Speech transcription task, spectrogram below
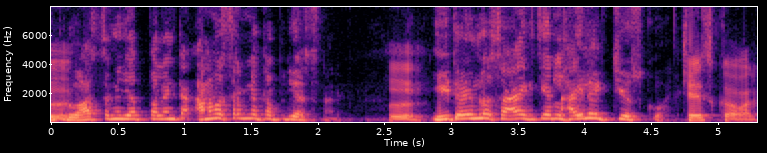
ఇప్పుడు వాస్తవంగా చెప్పాలంటే అనవసరంగా తప్పు చేస్తున్నారు. ఈ టైంలో సహాయక చర్యలు హైలైట్ చేసుకోవాలి. చేసుకోవాలి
